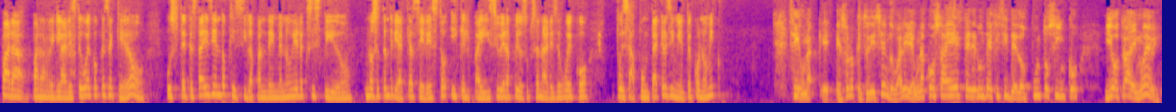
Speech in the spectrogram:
para, para arreglar este hueco que se quedó. Usted está diciendo que si la pandemia no hubiera existido, no se tendría que hacer esto y que el país se hubiera podido subsanar ese hueco, pues a punta de crecimiento económico. Sí, una, eso es lo que estoy diciendo, Valeria. Una cosa es tener un déficit de 2.5 y otra de 9.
